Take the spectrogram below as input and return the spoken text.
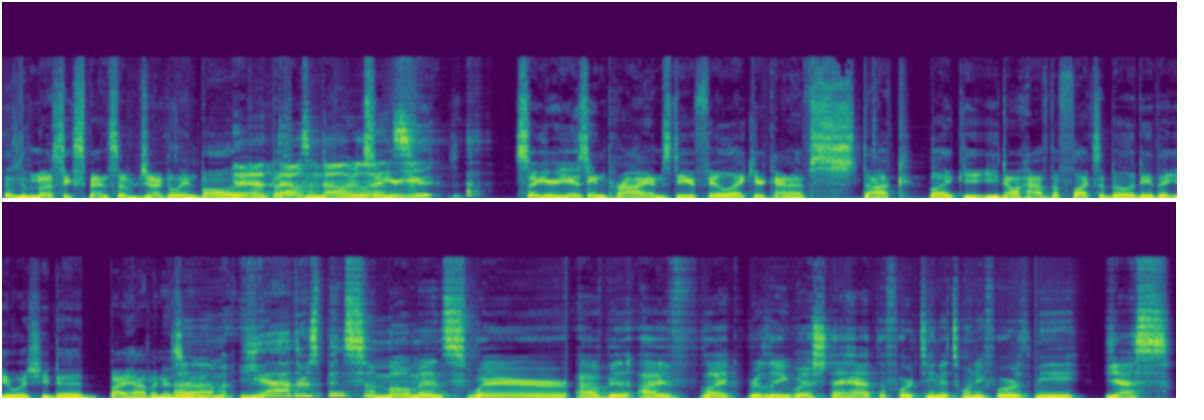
The most expensive juggling ball yeah, ever. thousand dollar lens. So you're so you're using primes. Do you feel like you're kind of stuck? Like you, you don't have the flexibility that you wish you did by having a zoom? Um, yeah, there's been some moments where I've been I've like really wished I had the 14 to 24 with me. Yes.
